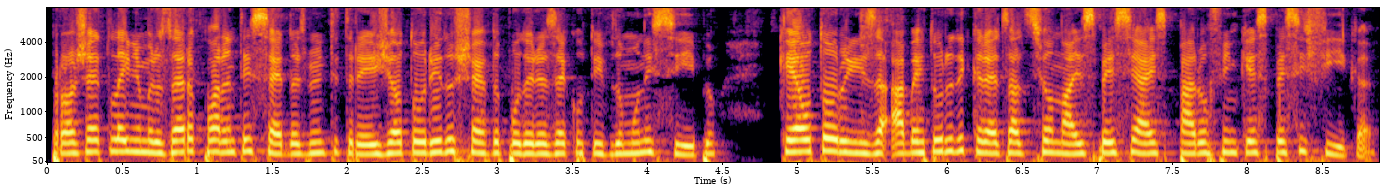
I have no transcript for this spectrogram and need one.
Projeto de Lei número 047 de 2003, de autoria do chefe do Poder Executivo do município, que autoriza a abertura de créditos adicionais especiais para o fim que especifica.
